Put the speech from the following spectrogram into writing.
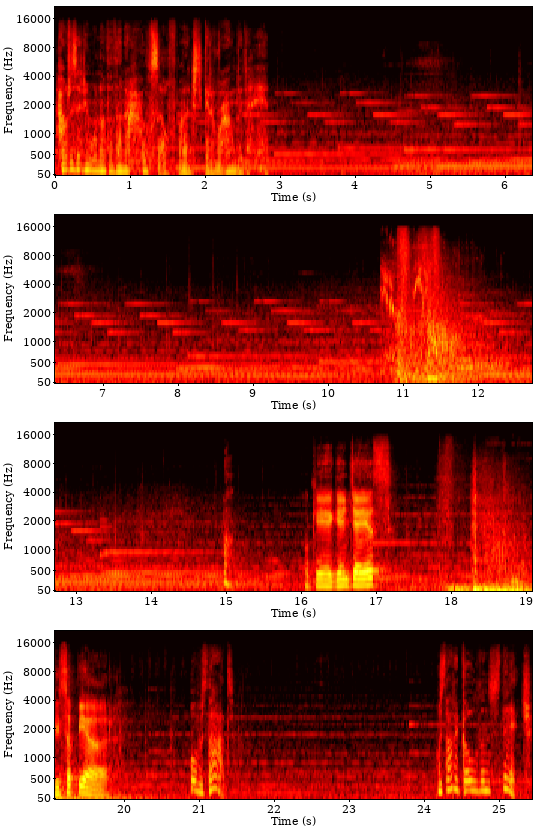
How does anyone other than a house elf manage to get around in here? okay, again chairs. Disappear. What was that? Was that a golden snitch?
